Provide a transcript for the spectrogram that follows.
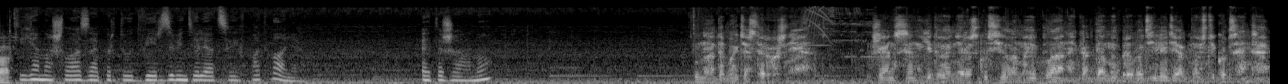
А, Я нашла запертую дверь за вентиляцией в подвале. Это же оно? Надо быть осторожнее. Дженсен едва не раскусила мои планы, когда мы проводили диагностику центра.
